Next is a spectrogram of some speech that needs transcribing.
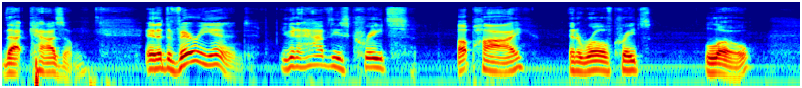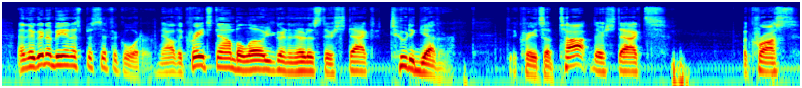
that chasm. And at the very end, you're going to have these crates up high and a row of crates low. And they're going to be in a specific order. Now, the crates down below, you're going to notice they're stacked two together. The crates up top, they're stacked across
